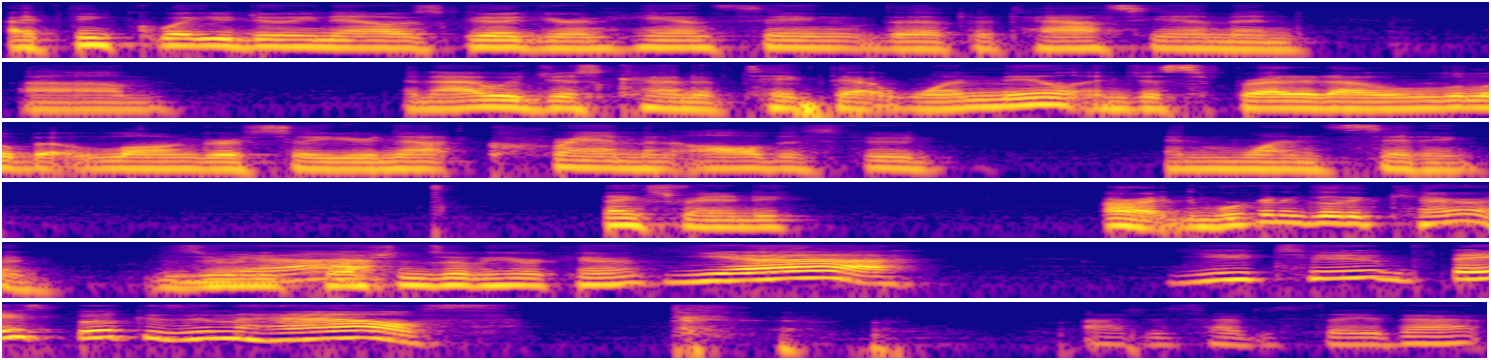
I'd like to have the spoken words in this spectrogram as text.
I think what you're doing now is good. You're enhancing the potassium, and, um, and I would just kind of take that one meal and just spread it out a little bit longer so you're not cramming all this food in one sitting. Thanks, Randy. All right, and we're going to go to Karen. Is there any questions over here, Karen? Yeah. YouTube, Facebook is in the house. I just had to say that.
